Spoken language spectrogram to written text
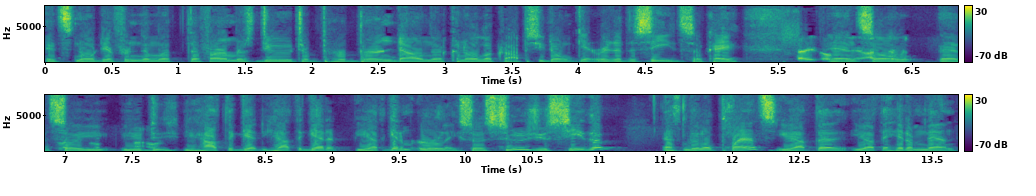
it's no different than what the farmers do to burn down their canola crops. You don't get rid of the seeds, okay? Right, okay. And so and so you you, do, you have to get you have to get it you have to get them early. So as soon as you see them as little plants, you have to you have to hit them then.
